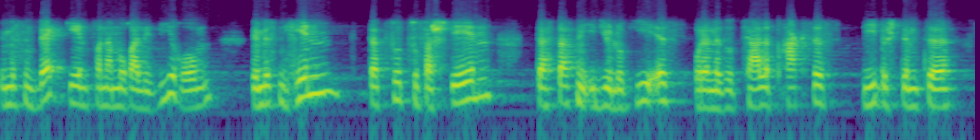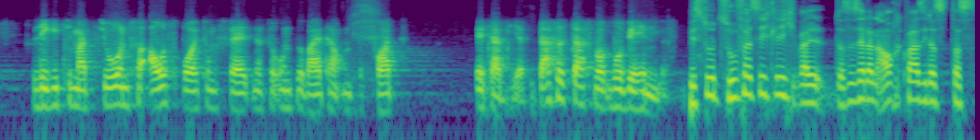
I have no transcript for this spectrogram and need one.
wir müssen weggehen von der Moralisierung. Wir müssen hin dazu zu verstehen, dass das eine Ideologie ist oder eine soziale Praxis, die bestimmte Legitimation für Ausbeutungsverhältnisse und so weiter und so fort etabliert. Das ist das, wo, wo wir hin müssen. Bist du zuversichtlich, weil das ist ja dann auch quasi das, das,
